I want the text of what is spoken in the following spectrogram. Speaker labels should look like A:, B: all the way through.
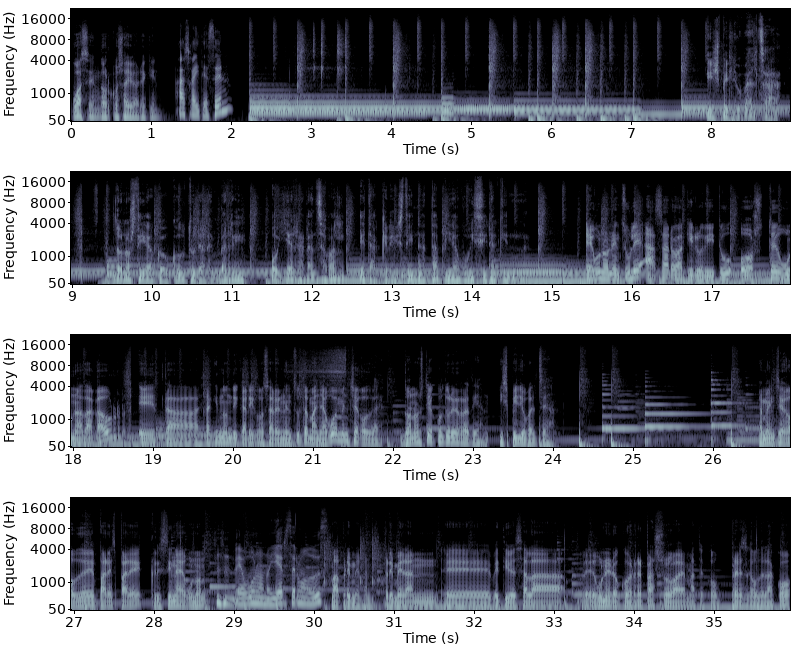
A: guazen gaurko saioarekin.
B: Az gaitezen,
C: Ispilu beltza. Donostiako kulturaren berri, Oyer Arantzabal eta Kristina Tapia buizirekin.
D: Egun honen zule, azaroak iruditu osteguna da gaur, eta ez dakit nondik ariko zaren entzute, baina gu hemen gaude. Donostia kultura irratian, ispilu beltzean. Hemen gaude, parez pare, Kristina, egunon.
B: egun oier zer moduz.
D: Ba, primeran. Primeran, e, beti bezala, eguneroko errepasoa emateko prez gaudelako,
